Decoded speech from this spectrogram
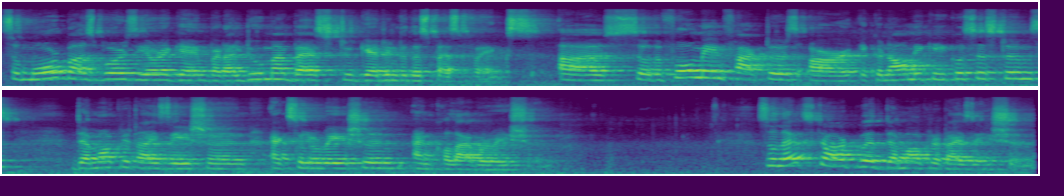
So more buzzwords here again, but I'll do my best to get into the specifics. Uh, so the four main factors are economic ecosystems, democratization, acceleration, and collaboration. So let's start with democratization.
